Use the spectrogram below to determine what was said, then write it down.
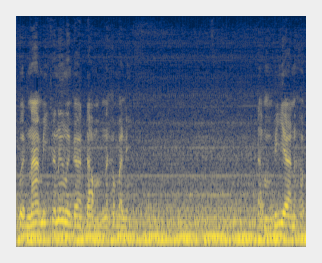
เปิดหน้ามีกเท่านึงแล้วก็ดำนะครับอันนี้ดำเบียนะครับ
